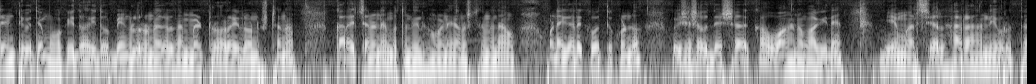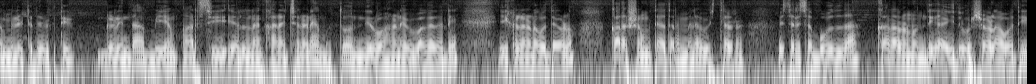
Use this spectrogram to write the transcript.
ಜಂಟಿ ಉದ್ಯಮವಾಗಿದ್ದು ಇದು ಬೆಂಗಳೂರು ನಗರದ ಮೆಟ್ರೋ ರೈಲು ಅನುಷ್ಠಾನ ಕಾರ್ಯಾಚರಣೆ ಮತ್ತು ನಿರ್ವಹಣೆ ಅನುಷ್ಠಾನದ ಹೊಣೆಗಾರಿಕೆ ಹೊತ್ತುಕೊಂಡು ವಿಶೇಷ ಉದ್ದೇಶಕ ವಾಹನವಾಗಿದೆ. B M R C L ಅರ್ಹ ನಿವೃತ್ತ ಮಿಲಿಟರಿ ವ್ಯಕ್ತಿಗಳಿಂದ ಬಿ ಎಂ ಆರ್ ಸಿ ಎಲ್ನ ಕಾರ್ಯಾಚರಣೆ ಮತ್ತು ನಿರ್ವಹಣೆ ವಿಭಾಗದಲ್ಲಿ ಈ ಕಲ್ಯಾಣ ಹುದ್ದೆಗಳು ಕಾರ್ಯಕ್ಷಮತೆ ಅದರ ಮೇಲೆ ವಿಸ್ತರ, ವಿಸ್ತರಿಸಬಹುದಾದ ಕರಾರನೊಂದಿಗೆ ಐದು ವರ್ಷಗಳ ಅವಧಿ,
